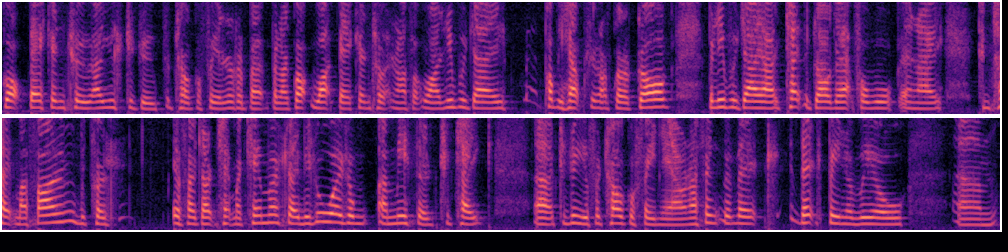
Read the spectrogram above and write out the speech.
got back into, I used to do photography a little bit, but I got right back into it and I thought, well, every day, probably helps that I've got a dog, but every day I take the dog out for a walk and I can take my phone because if I don't take my camera, so there's always a, a method to take, uh, to do your photography now, and I think that that's, that's been a real, um,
